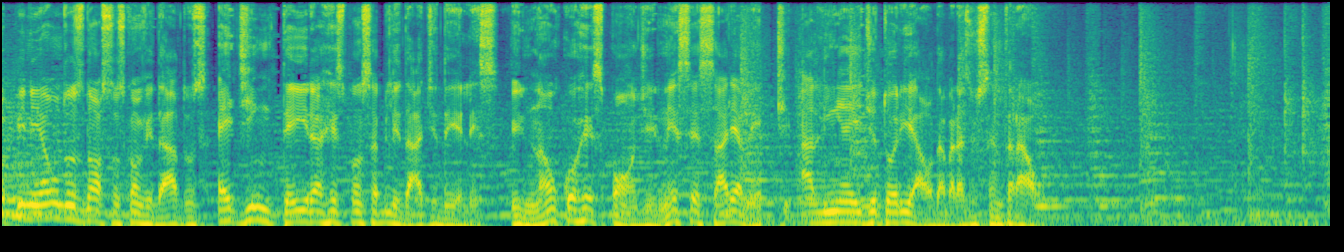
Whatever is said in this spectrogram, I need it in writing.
opinião dos nossos convidados é de inteira responsabilidade deles e não corresponde necessariamente à linha editorial da Brasil Central.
